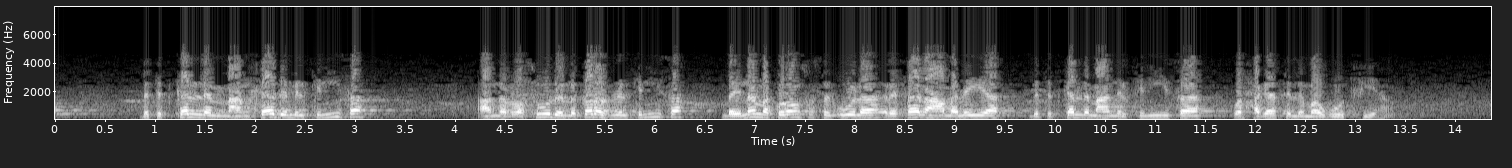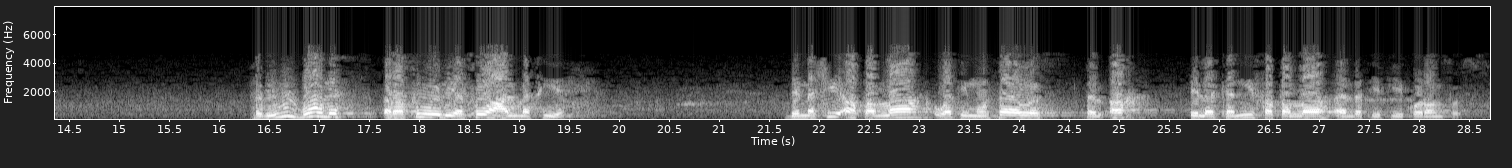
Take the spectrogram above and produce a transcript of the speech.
بتتكلم عن خادم الكنيسة عن الرسول اللي كرز للكنيسة بينما كورنثوس الأولى رسالة عملية بتتكلم عن الكنيسة والحاجات اللي موجود فيها. فبيقول بولس رسول يسوع المسيح بمشيئة الله وتيموثاوس الأخ إلى كنيسة الله التي في كورنثوس.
